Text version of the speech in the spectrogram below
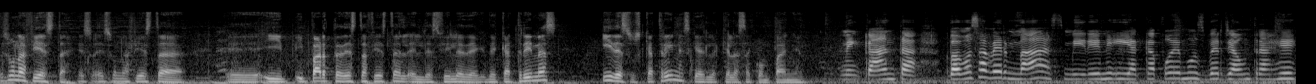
es una fiesta, es, es una fiesta y, parte de esta fiesta el, desfile de, de Catrinas y de sus Catrines que, que las acompañan. Me encanta. Vamos a ver más, miren, y acá podemos ver ya un traje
